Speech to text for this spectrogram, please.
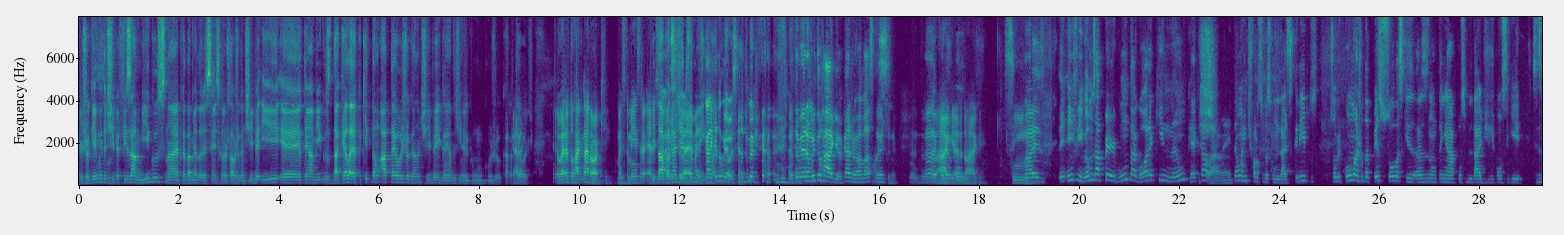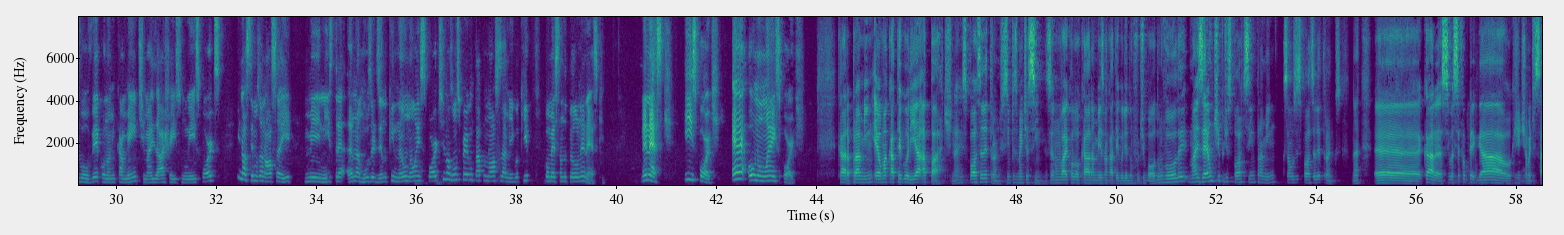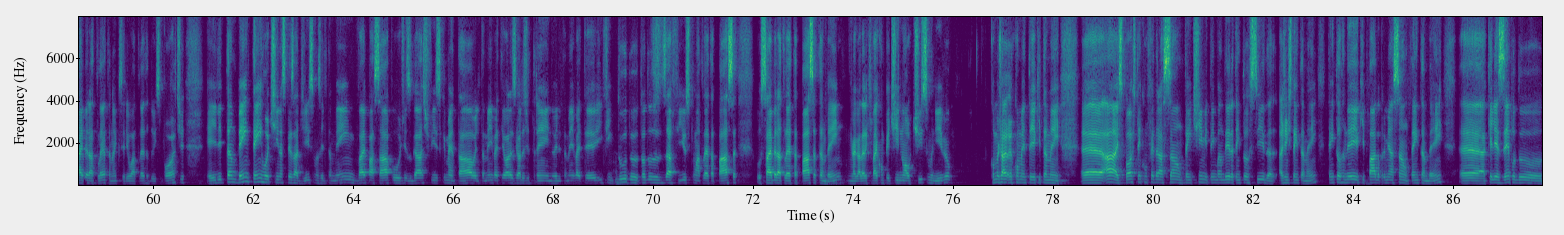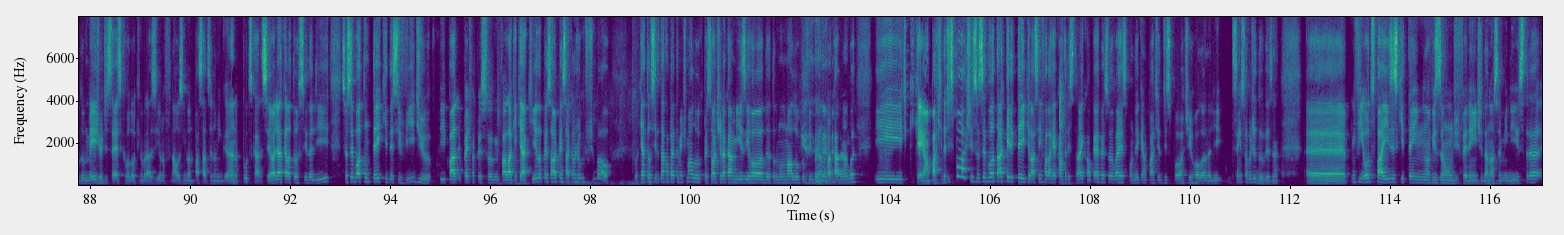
Eu joguei muito Tibia, fiz amigos na época da minha adolescência, quando eu estava jogando Tibia, e é, eu tenho amigos daquela época que estão até hoje jogando Tibia e ganhando dinheiro com, com o jogo, cara, até hoje. Eu era do Ragnarok, mas também era. E dá pra ganhar dinheiro também. Esse cara aqui é do meu, esse cara é do meu. eu também era muito Hag, o cara jogava bastante, Nossa. né? Do, ah, do Hag, é era do Hag. Sim. Mas, enfim, vamos à pergunta agora que não quer calar, né? Então a gente falou sobre as comunidades criptos, sobre como ajuda pessoas que às vezes não têm a possibilidade de conseguir se desenvolver economicamente, mas acha isso no eSports. E nós temos a nossa aí ministra Ana Muser dizendo que não, não é esporte. E nós vamos perguntar para os nossos amigos aqui, começando pelo Nenesk. Nenesk, e esporte? É ou não é esporte? Cara, para mim é uma categoria à parte, né? Esportes eletrônicos, simplesmente assim. Você não vai colocar na mesma categoria de um futebol, de um vôlei, mas é um tipo de esporte, sim, para mim, que são os esportes eletrônicos, né? É, cara, se você for pegar o que a gente chama de cyberatleta, né, que seria o atleta do esporte, ele também tem rotinas pesadíssimas, ele também vai passar por desgaste físico e mental, ele também vai ter horas e horas de treino, ele também vai ter, enfim, tudo, todos os desafios que um atleta passa, o cyberatleta passa também, a galera que vai competir no altíssimo nível. Como eu já comentei aqui também, é, ah, esporte tem confederação, tem time, tem bandeira, tem torcida, a gente tem também. Tem torneio que paga premiação, tem também. É, aquele exemplo do, do Major de CS que rolou aqui no Brasil no finalzinho do ano passado, se eu não me engano. Putz, cara, você olha aquela torcida ali, se você bota um take desse vídeo e pede para a pessoa me falar o que é aquilo, o pessoal vai pensar que é um jogo de futebol porque a torcida tá completamente maluca. O pessoal tira a camisa e roda, todo mundo maluco, vibrando pra caramba. E que, que é uma partida de esporte. Se você botar aquele take lá sem falar que é Counter-Strike, qualquer pessoa vai responder que é uma partida de esporte rolando ali, sem sombra de dúvidas, né? É, enfim, outros países que têm uma visão diferente da nossa ministra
